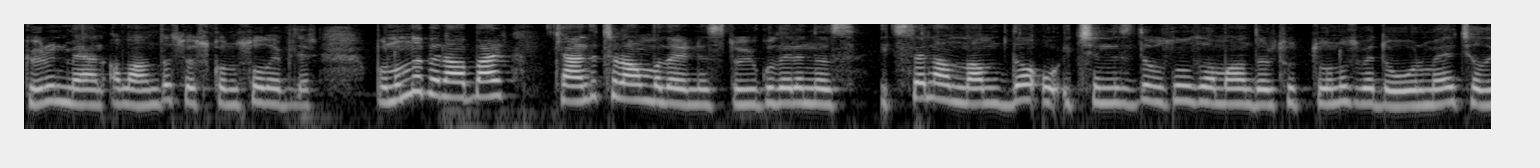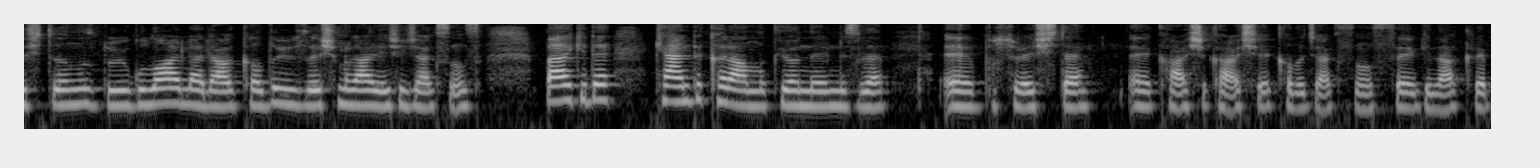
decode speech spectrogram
görünmeyen alanda söz konusu olabilir. Bununla beraber kendi travmalarınız, duygularınız, içsel anlamda o içinizde uzun zamandır tuttuğunuz ve doğurmaya çalıştığınız duygularla alakalı yüzleşmeler yaşayacaksınız. Belki de kendi karanlık yönlerinizle e, bu süreçte e, karşı karşıya kalacaksınız sevgili akrep.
